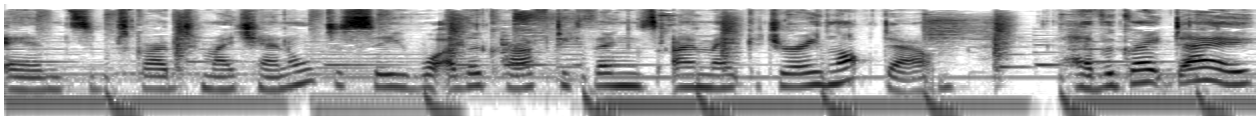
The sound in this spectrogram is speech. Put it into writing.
and subscribe to my channel to see what other crafty things I make during lockdown. Have a great day!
